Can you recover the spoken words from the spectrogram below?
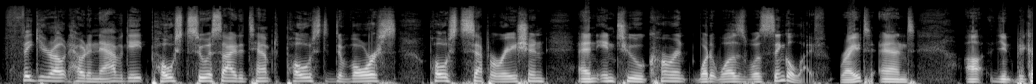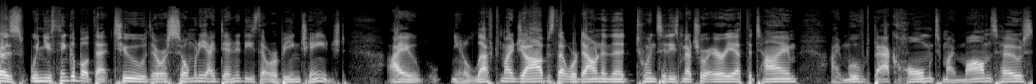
figure out how to navigate post suicide attempt, post divorce, post separation, and into current what it was was single life, right? And uh, because when you think about that too, there were so many identities that were being changed. I, you know, left my jobs that were down in the Twin Cities metro area at the time. I moved back home to my mom's house,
